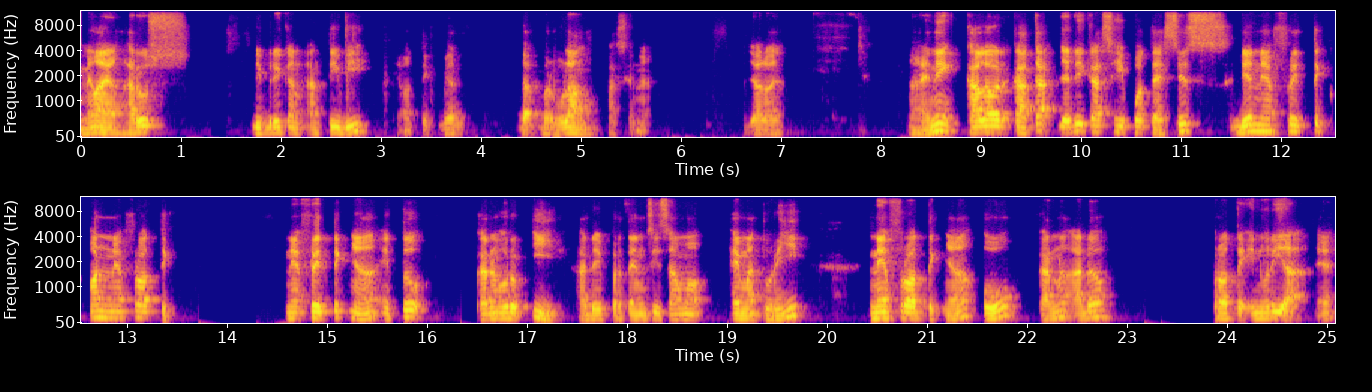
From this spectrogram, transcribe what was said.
Inilah yang harus diberikan antibiotik biar tidak berulang pasiennya gejalanya. Nah ini kalau kakak jadi kasih hipotesis dia nefritik on nefrotik. Nefritiknya itu karena huruf I ada hipertensi sama hematuri, nefrotiknya O karena ada proteinuria ya.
